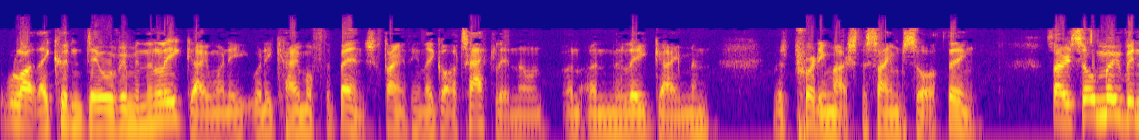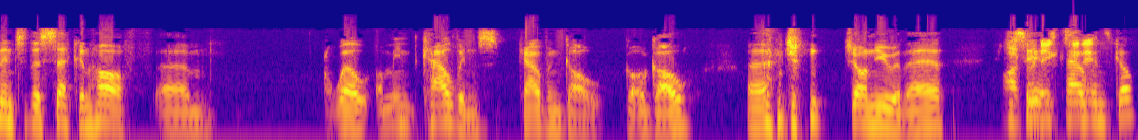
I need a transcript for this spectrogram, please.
like they couldn't deal with him in the league game when he when he came off the bench. I don't think they got a tackle in on, on, on the league game, and it was pretty much the same sort of thing. So sort of moving into the second half, um, well, I mean Calvin's Calvin goal got a goal. Uh, John, you were there. Did you I see it as Calvin's it. goal?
